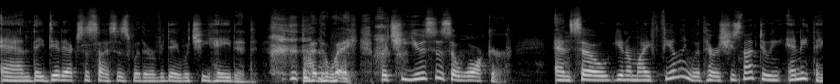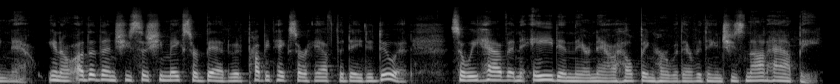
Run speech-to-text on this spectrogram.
and they did exercises with her every day, which she hated, by the way. But she uses a walker. And so, you know, my feeling with her, she's not doing anything now, you know, other than she says she makes her bed, but it probably takes her half the day to do it. So we have an aide in there now helping her with everything, and she's not happy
